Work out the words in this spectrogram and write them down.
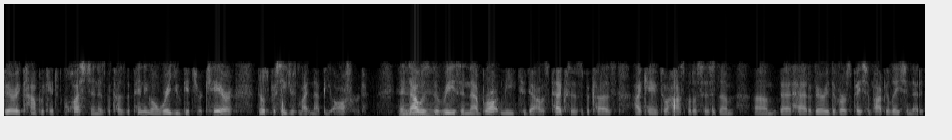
very complicated question is because depending on where you get your care, those procedures might not be offered. And that was the Mm. reason that brought me to Dallas, Texas, because I came to a hospital system um, that had a very diverse patient population that it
